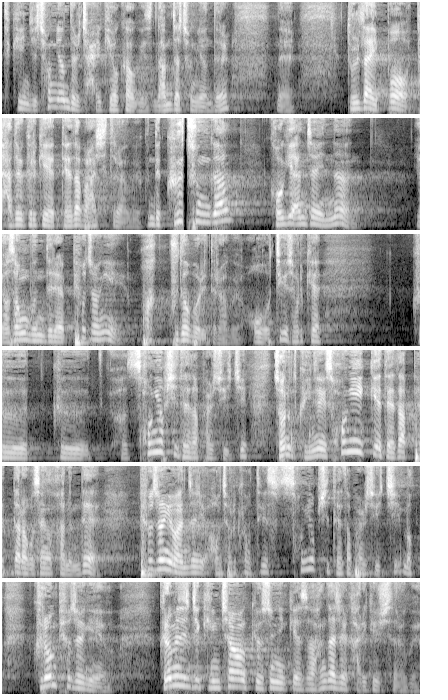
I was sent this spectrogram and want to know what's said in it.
특히 이제 청년들 잘 기억하고 계세요. 남자 청년들. 네. 둘 다 이뻐. 다들 그렇게 대답을 하시더라고요. 근데 그 순간 거기 앉아 있는 여성분들의 표정이 확 굳어버리더라고요. 어, 어떻게 저렇게 그, 그, 어, 성의 없이 대답할 수 있지? 저는 굉장히 성의 있게 대답했다라고 생각하는데 표정이 완전히, 어, 저렇게 어떻게 성의 없이 대답할 수 있지? 막 그런 표정이에요. 그러면서 이제 김창욱 교수님께서 한 가지를 가르쳐 주시더라고요.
